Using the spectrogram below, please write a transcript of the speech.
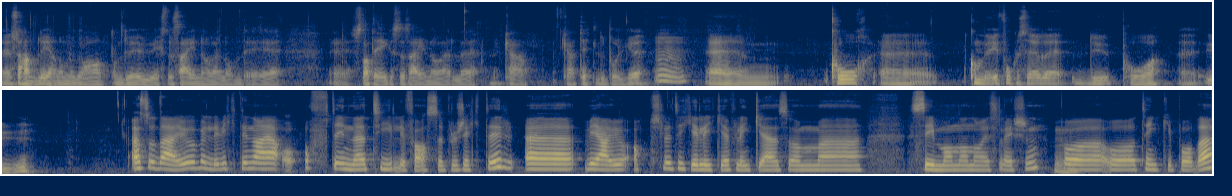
eh, så handler det gjerne om noe annet. Om du er UX-designer, eller om det er eh, strategisk designer, eller hva, hva tittel du bruker. Eh, hvor, eh, hvor mye fokuserer du på eh, UU? Altså, det er jo veldig viktig. Nå er jeg ofte inne i tidligfaseprosjekter. Eh, vi er jo absolutt ikke like flinke som eh, Simon og No Isolation på å tenke på det.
